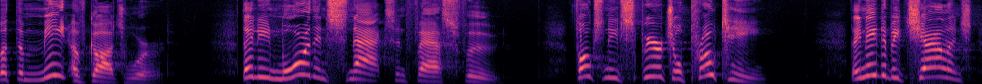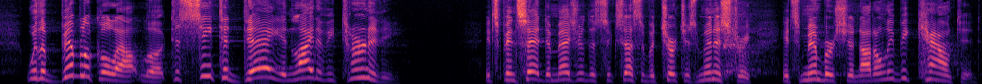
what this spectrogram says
but the meat of God's Word. They need more than snacks and fast food. Folks need spiritual protein. They need to be challenged with a biblical outlook to see today in light of eternity. It's been said to measure the success of a church's ministry, its members should not only be counted,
